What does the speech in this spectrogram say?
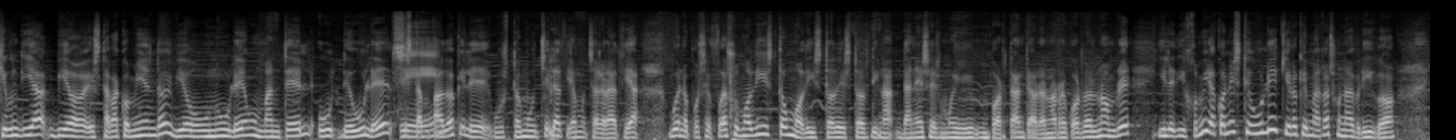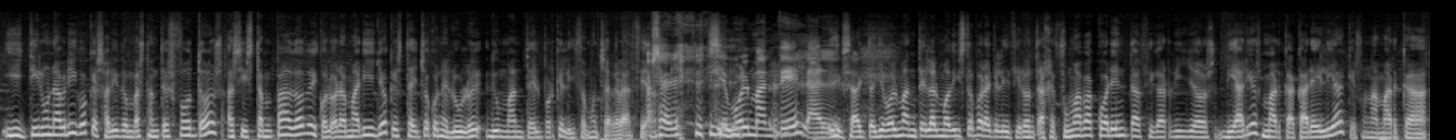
que un día vio, estaba comiendo y vio un hule, un mantel de hule estampado que le gustó mucho y le hacía mucha gracia. Bueno, pues se fue a su modisto, un modisto de estos daneses muy importante, ahora no recuerdo el nombre, y le dijo, mira, con este hule quiero que me hagas un abrigo. Y tiene un abrigo que ha salido en bastantes fotos, así estampado, de color amarillo, que está hecho con el hule de un mantel, porque le hizo mucha gracia. O sea, llevó el mantel al... Exacto, llevó el mantel al modisto para que le hicieran traje. Fumaba 40 cigarrillos diarios, marca Carelia, que es una marca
